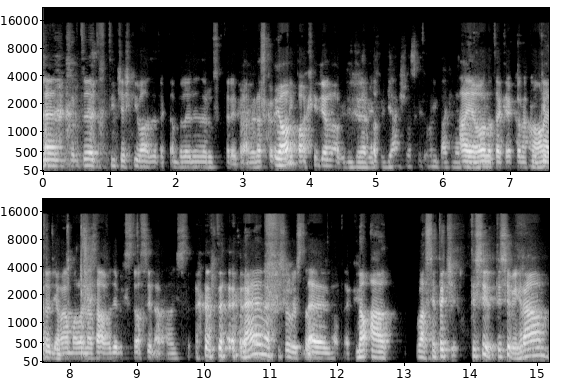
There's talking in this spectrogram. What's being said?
ne, protože v té těžké váze, tak tam byl jeden Rus, který právě na skakovaný páky dělal. Když to děláš na skakovaný páky. A jo, no tak jako na no, to dělám, ale na závodě bych si to asi dal. ne, ne, to. Ne, no, tak. no a vlastně teď, ty si, ty si vyhrál,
